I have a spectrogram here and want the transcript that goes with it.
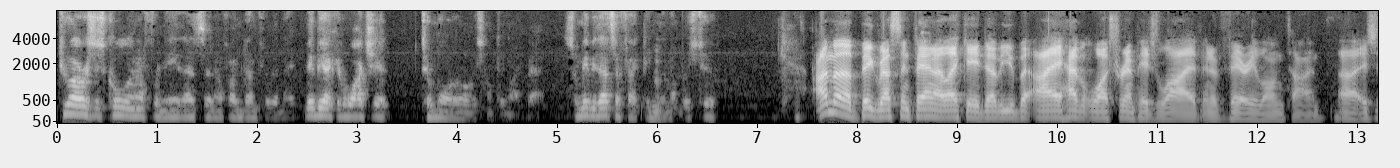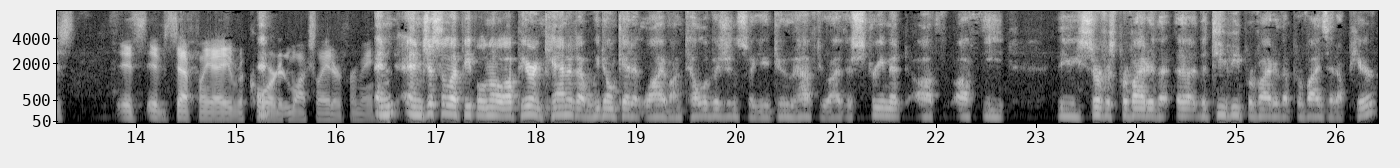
two hours is cool enough for me. That's enough. I'm done for the night. Maybe I could watch it tomorrow or something like that. So maybe that's affecting mm-hmm. the numbers too. I'm a big wrestling fan. I like AW, but I haven't watched Rampage live in a very long time. Uh, it's just it's it's definitely a record and, and, watch later for me. And and just to let people know, up here in Canada, we don't get it live on television, so you do have to either stream it off off the the service provider that uh, the TV provider that provides it up here,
